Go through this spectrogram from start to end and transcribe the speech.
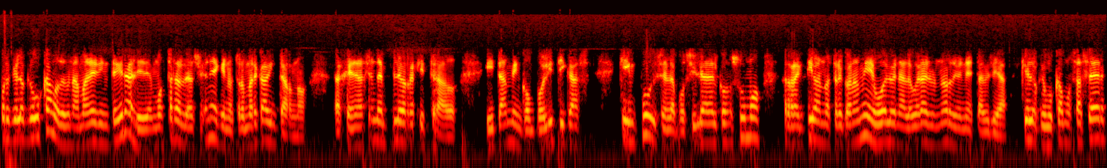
Porque lo que buscamos de una manera integral y demostrar a la ciudadanía que nuestro mercado interno, la generación de empleo registrado y también con políticas que impulsen la posibilidad del consumo, reactivan nuestra economía y vuelven a lograr un orden y una estabilidad. ¿Qué es lo que buscamos hacer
